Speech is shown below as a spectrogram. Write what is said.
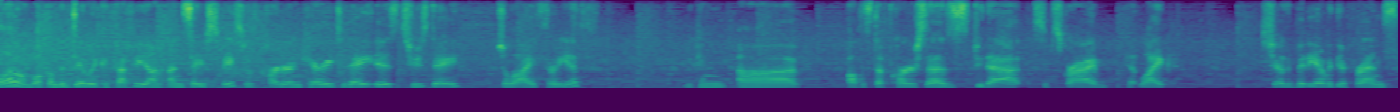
Hello and welcome to Daily Covfefe on Unsafe Space with Carter and Keri. Today is Tuesday, July 30th. You can, uh, all the stuff Carter says, do that, subscribe, hit like, share the video with your friends.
